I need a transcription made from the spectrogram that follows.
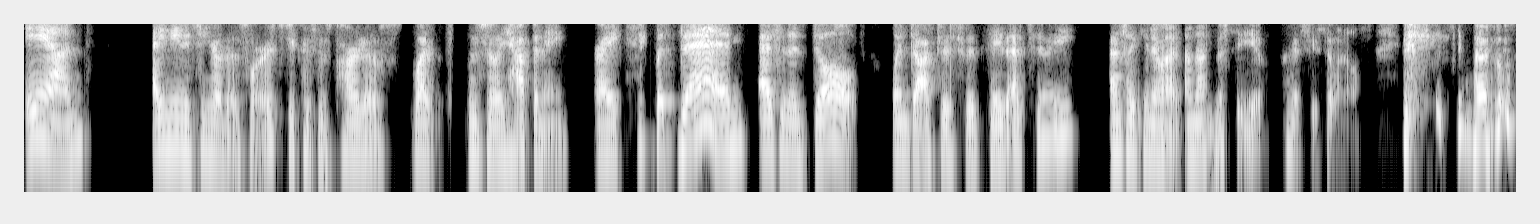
and i needed to hear those words because it's part of what was really happening right but then as an adult when doctors would say that to me I was like, you know what? I'm not going to see you. I'm going to see someone else. so,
